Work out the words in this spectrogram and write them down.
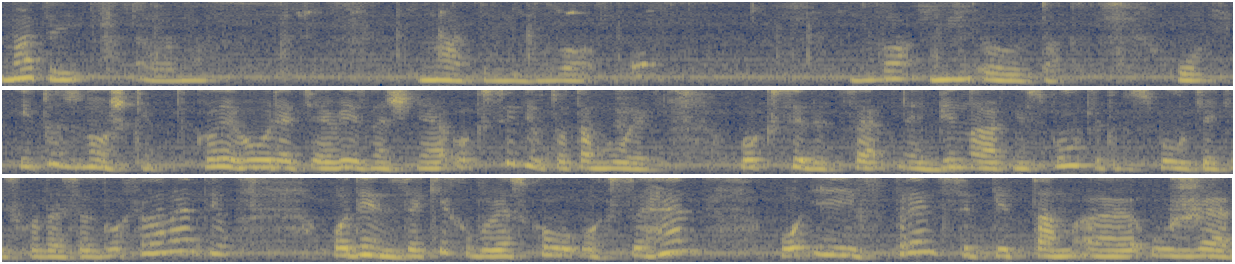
натрій, ем, натрій 2О, 2 о, так. О, і тут таки, коли говорять визначення оксидів, то там говорять, оксиди це бінарні сполуки, тобто сполуки, які складаються з двох елементів, один з яких обов'язково оксиген. О, і в принципі там е, уже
